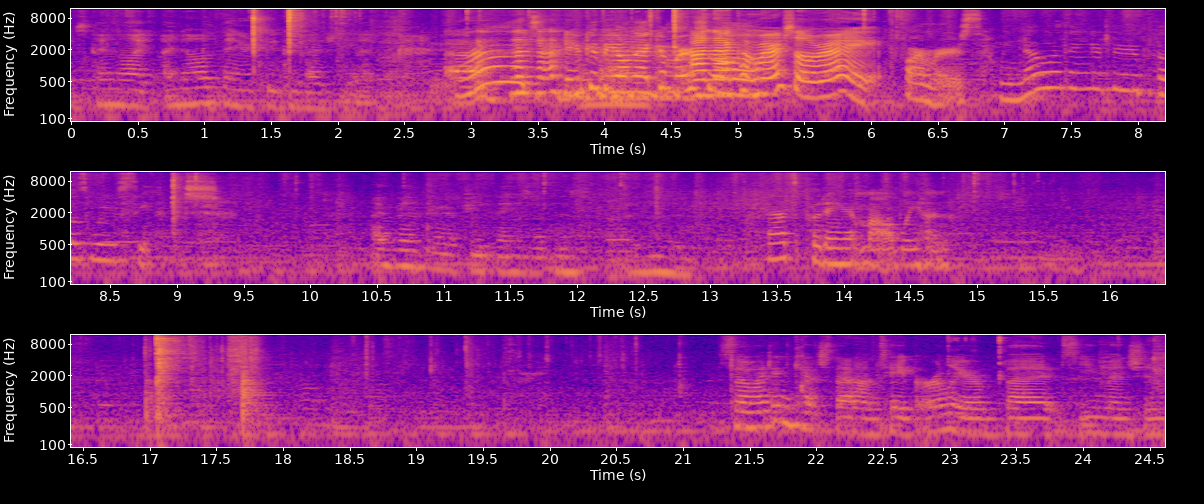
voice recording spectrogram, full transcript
It's kinda like, I know a thing or two because I've seen a thing or two. What? You could be on that commercial. On that commercial, right? Farmers. We know a thing or two because we've seen it. I've been through a few things with this, but That's putting it mildly, hun. So I didn't catch that on tape earlier, but you mentioned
